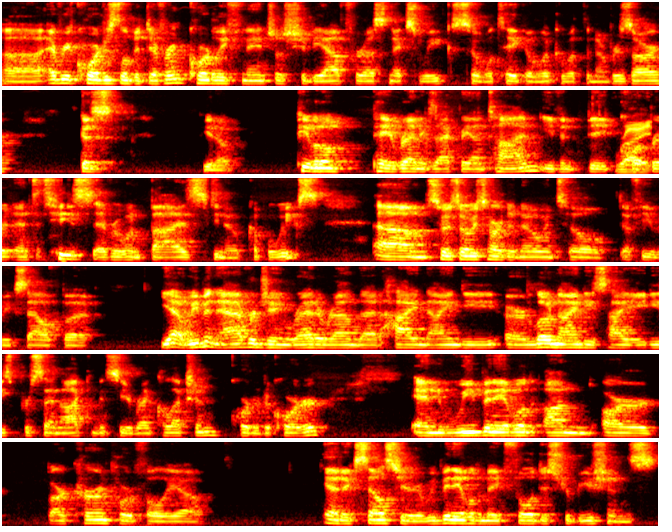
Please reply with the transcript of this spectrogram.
Uh, every quarter is a little bit different. Quarterly financials should be out for us next week, so we'll take a look at what the numbers are because you know people don't pay rent exactly on time. Even big right. corporate entities, everyone buys you know a couple weeks, um, so it's always hard to know until a few weeks out. But yeah, we've been averaging right around that high 90 or low 90s, high 80s percent occupancy rent collection quarter to quarter, and we've been able to, on our our current portfolio at Excelsior, we've been able to make full distributions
